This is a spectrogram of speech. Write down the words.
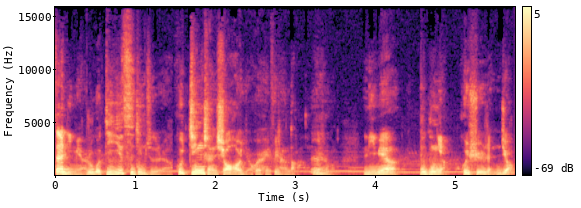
在里面。如果第一次进去的人，会精神消耗也会非常大。为什么？里面布谷鸟会学人叫，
